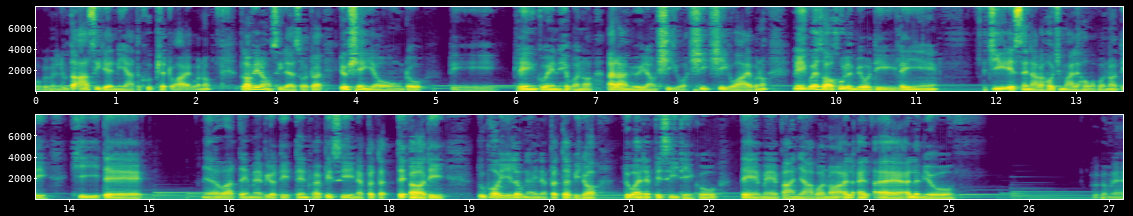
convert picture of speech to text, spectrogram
ဟိုဘယ်မှာလူတအားစီတဲ့နေရာတစ်ခုဖြစ်သွားတယ်ပေါ့နော်ဘယ်လောက်ထိတောင်စီလဲဆိုတော့ရုပ်ရှင်ယုံတို့ဒီလင်ကွင်းနေပေါ့နော်အဲ့ဒါမျိုးကြီးတောင်ရှိရောရှိရှိသွားတယ်ပေါ့နော်လင်ကွင်းဆိုတော့အခုလိုမျိုးဒီလေရင်အကြီးတွေဆင်းတာတော့ဟုတ်ချင်မှလည်းဟုတ်မှာပေါ့နော်ဒီခီးတဲ့နေရာကတင်မဲ့ပြီးတော့ဒီတင်းထွက်ပစ္စည်းနဲ့ပတ်သက်အာဒီတူဖို့ရေးလုပ်ငန်းနဲ့ပတ်သက်ပြီးတော့လိုအပ်တဲ့ပစ္စည်းတွေကို တဲမယ်ဘာညာပေါ့နော်အဲ့အဲ့အဲ့လိုမျိုးဘယ်လိုပြောမလဲ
